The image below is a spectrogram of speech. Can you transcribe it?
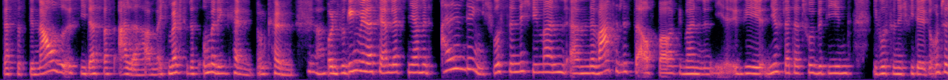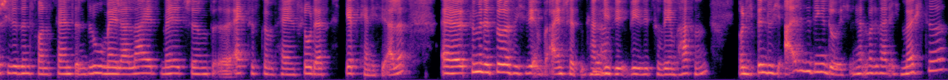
dass das genauso ist wie das, was alle haben. Ich möchte das unbedingt kennen und können. Ja. Und so ging mir das ja im letzten Jahr mit allen Dingen. Ich wusste nicht, wie man ähm, eine Warteliste aufbaut, wie man irgendwie Newsletter-Tool bedient. Ich wusste nicht, wie die Unterschiede sind von Send in Blue, Mailer Light, Mailchimp, äh, Active Campaign, Flowdesk. Jetzt kenne ich sie alle. Äh, zumindest so, dass ich sie einschätzen kann, ja. wie sie, wie sie zu wem passen. Und ich bin durch all diese Dinge durch und habe immer gesagt, ich möchte,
